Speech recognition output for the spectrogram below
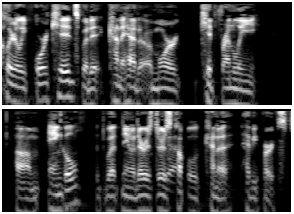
clearly for kids, but it kind of had a more kid friendly um, angle. But, but you know there there's there's a Yeah. couple kind of heavy parts.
